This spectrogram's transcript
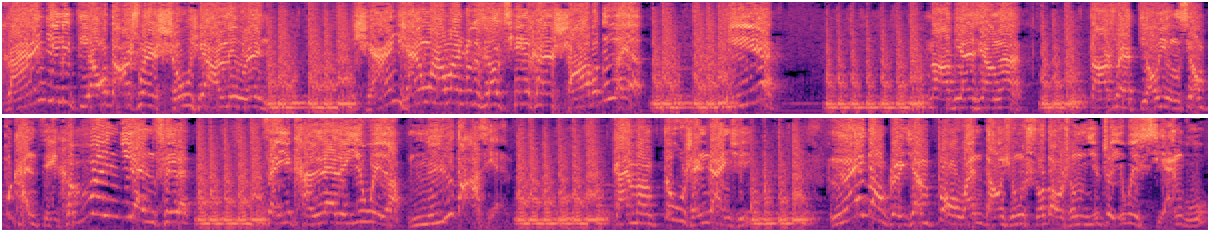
赶紧的刁大帅手下留人，千千万万这个小秦汉杀不得呀！咦，那边厢啊，帅刁应祥不看这颗文件册，再一看来了一位啊女大仙，赶忙抖身站起，来到跟前抱腕当胸，说道声：“你这一位仙姑，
